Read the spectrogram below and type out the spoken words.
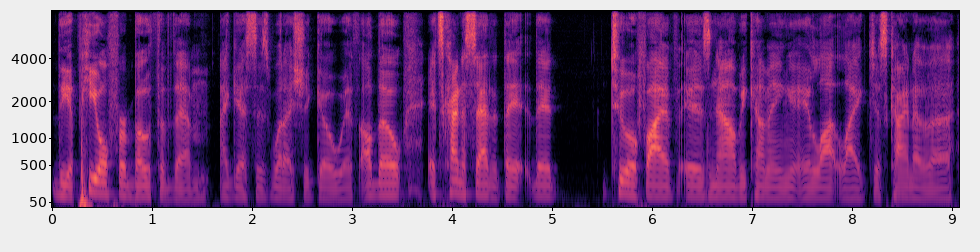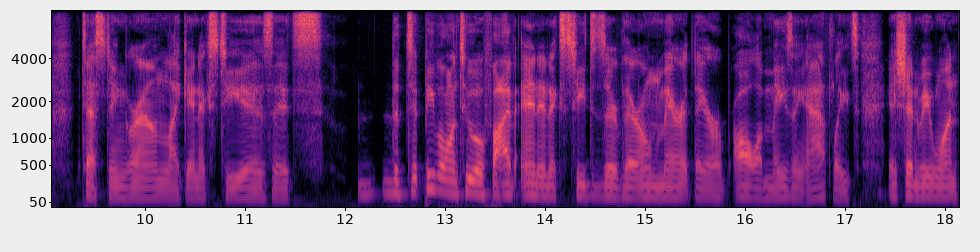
The appeal for both of them, I guess, is what I should go with. Although it's kind of sad that they they 205 is now becoming a lot like just kind of a testing ground like NXT is. It's the t- people on 205 and NXT deserve their own merit. They are all amazing athletes. It shouldn't be one,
